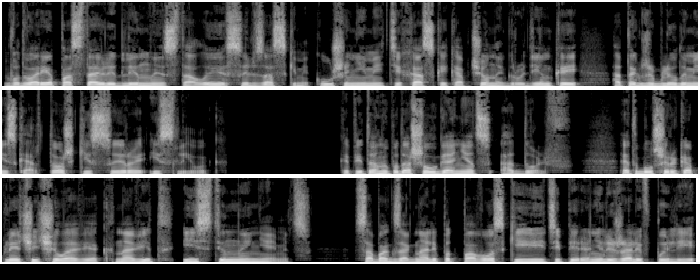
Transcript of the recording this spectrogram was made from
Во дворе поставили длинные столы с эльзасскими кушаньями, техасской копченой грудинкой, а также блюдами из картошки, сыра и сливок. Капитану подошел гонец Адольф. Это был широкоплечий человек, на вид истинный немец. Собак загнали под повозки, и теперь они лежали в пыли,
